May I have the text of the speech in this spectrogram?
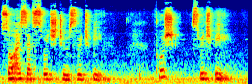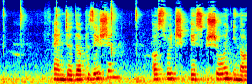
So I set switch to switch B. Push switch B and the position of switch is shown in the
